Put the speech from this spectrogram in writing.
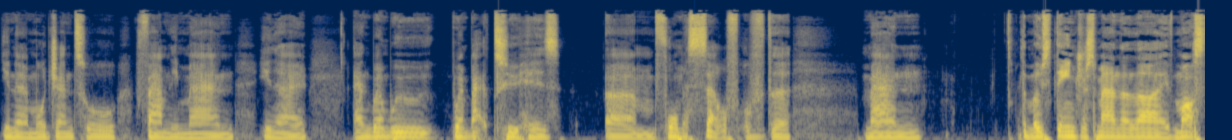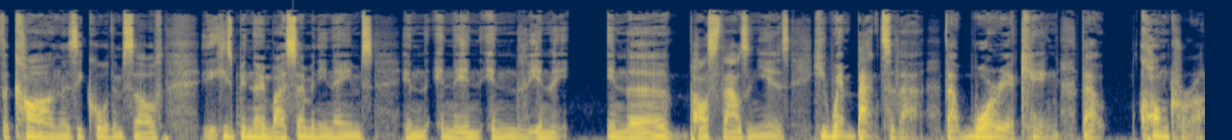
you know, a more gentle family man, you know. And Wenwu went back to his um, former self of the man the most dangerous man alive, Master Khan, as he called himself. He's been known by so many names in in in in the in the in the past thousand years. He went back to that that warrior king, that conqueror,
